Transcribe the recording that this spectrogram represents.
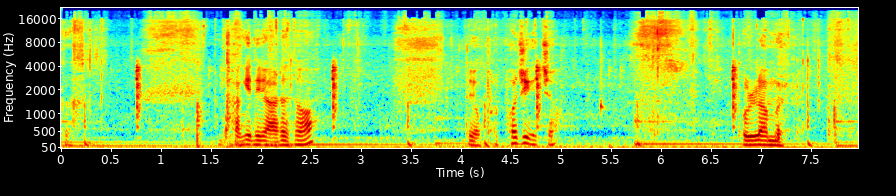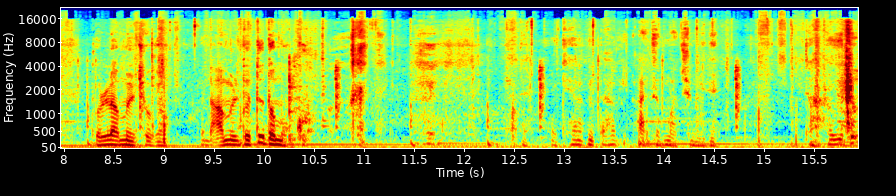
그 자기들이 알아서 또 옆으로 퍼지겠죠. 돌나물, 돌나물 조경, 나물도 뜯어먹고 네, 이렇게 하면 딱 안성맞춤이네. 자 여기도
